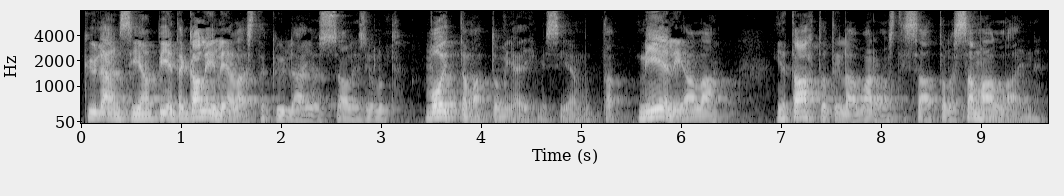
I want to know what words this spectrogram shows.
kylän sijaan pientä galilealaista kylää, jossa olisi ollut voittamattomia ihmisiä, mutta mieliala ja tahtotila varmasti saattoi olla samanlainen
